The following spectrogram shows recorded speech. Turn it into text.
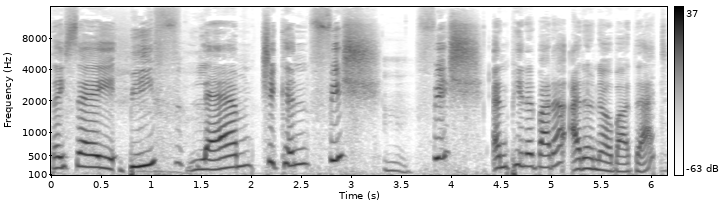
They say beef, lamb, chicken, fish, fish, and peanut butter. I don't know about that.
